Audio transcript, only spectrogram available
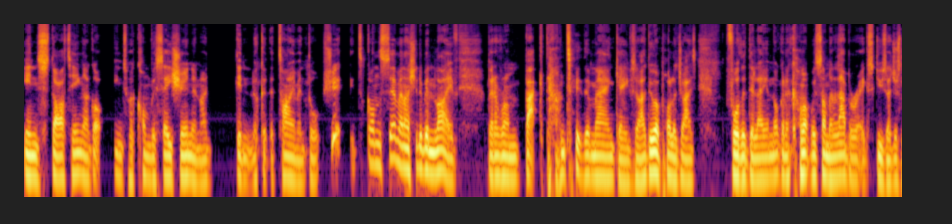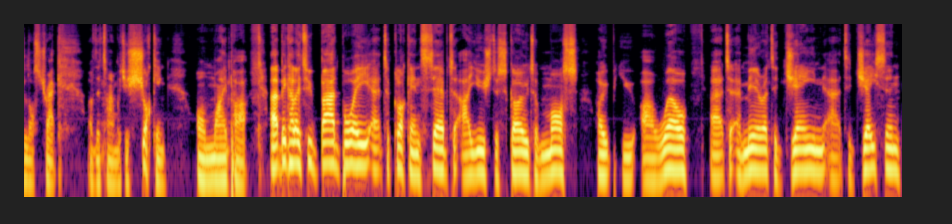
in starting. I got into a conversation and I didn't look at the time and thought, shit, it's gone seven. I should have been live. Better run back down to the man cave. So I do apologize for the delay. I'm not going to come up with some elaborate excuse. I just lost track of the time, which is shocking on my part. Uh, big hello to Bad Boy, uh, to Clock End Seb, to Ayush, to Sko, to Moss. Hope you are well. Uh, to Amira, to Jane, uh, to Jason.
